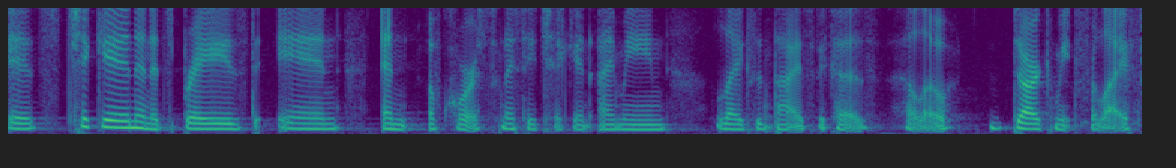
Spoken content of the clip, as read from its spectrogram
it's chicken and it's braised in, and of course, when I say chicken, I mean legs and thighs because, hello, dark meat for life.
